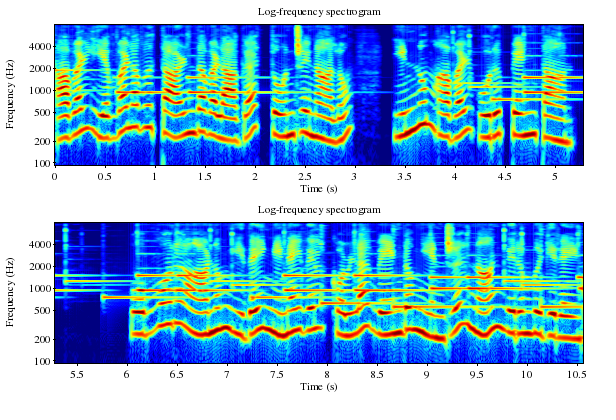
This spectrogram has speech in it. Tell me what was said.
அவள் எவ்வளவு தாழ்ந்தவளாக தோன்றினாலும் இன்னும் அவள் ஒரு பெண்தான் ஒவ்வொரு ஆணும் இதை நினைவில் கொள்ள வேண்டும் என்று நான் விரும்புகிறேன்.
